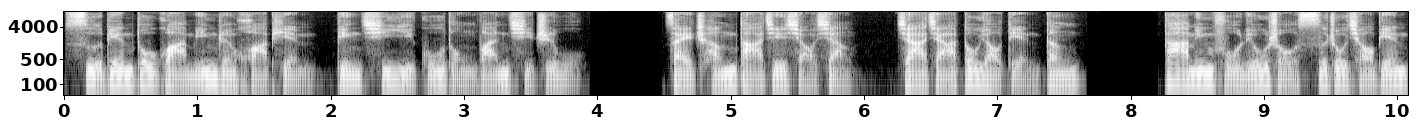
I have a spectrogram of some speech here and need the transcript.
四边都挂名人画片，并奇异古董玩器之物，在城大街小巷。家家都要点灯，大名府留守司州桥边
